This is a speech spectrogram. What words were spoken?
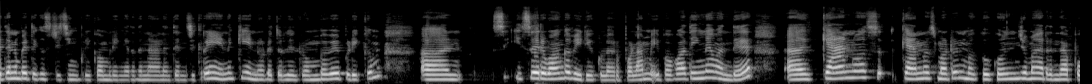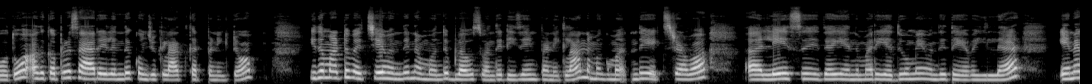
எத்தனை பேத்துக்கு ஸ்டிச்சிங் பிடிக்கும் அப்படிங்கிறத நான் தெரிஞ்சுக்கிறேன். எனக்கு என்னோட தொழில் ரொம்பவே பிடிக்கும். சரி வாங்க வீடியோக்குள்ளே போகலாம் இப்போ பார்த்தீங்கன்னா வந்து கேன்வாஸ் கேன்வாஸ் மட்டும் நமக்கு கொஞ்சமாக இருந்தால் போதும். அதுக்கப்புறம் சாரிலேருந்து கொஞ்சம் கிளாத் கட் பண்ணிக்கிட்டோம். இதை மட்டும் வச்சே வந்து நம்ம வந்து ப்ளவுஸ் வந்து டிசைன் பண்ணிக்கலாம். நமக்கு வந்து எக்ஸ்ட்ராவாக லேஸு இது இந்த மாதிரி எதுவுமே வந்து தேவையில்லை. ஏன்னா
